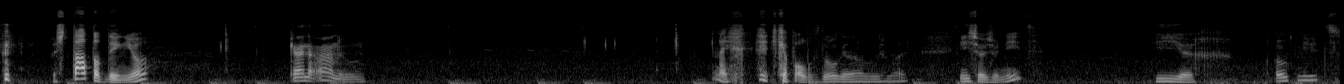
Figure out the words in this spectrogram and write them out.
Waar staat dat ding, joh? Keine aandoen. Nee, ik heb alles doorgedaan volgens mij. Hier sowieso niet. Hier ook niet.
